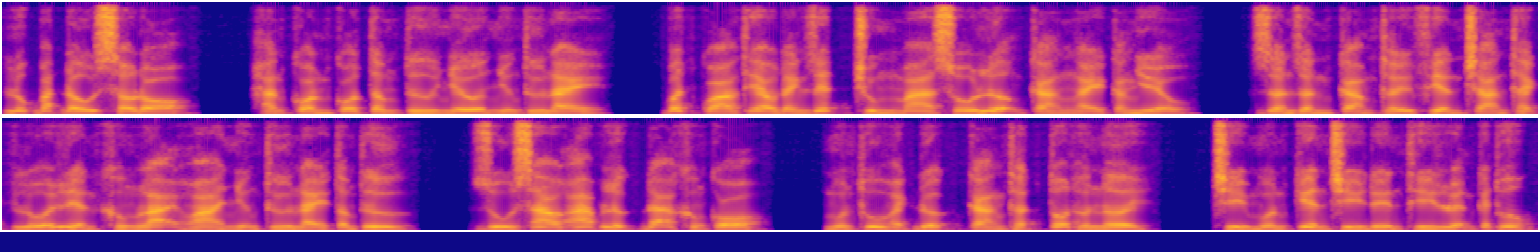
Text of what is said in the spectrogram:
Lúc bắt đầu sau đó, hắn còn có tâm tư nhớ những thứ này, bất quá theo đánh giết trùng ma số lượng càng ngày càng nhiều, dần dần cảm thấy phiền chán thạch lỗi liền không lại hoa những thứ này tâm tư, dù sao áp lực đã không có, muốn thu hoạch được càng thật tốt hơn nơi, chỉ muốn kiên trì đến thí luyện kết thúc,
